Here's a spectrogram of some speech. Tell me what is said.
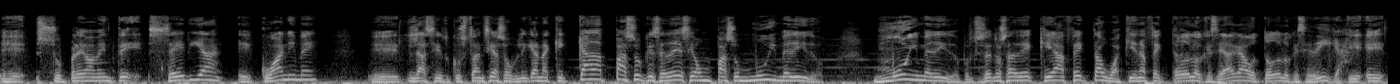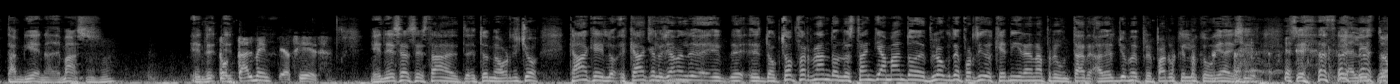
eh, supremamente seria, ecuánime. Eh, las circunstancias obligan a que cada paso que se dé sea un paso muy medido, muy medido, porque usted no sabe qué afecta o a quién afecta. Todo lo que se haga o todo lo que se diga. Y eh, también, además. En- Totalmente, así es. en esas está, entonces mejor dicho, cada que lo, cada que lo llaman, eh, eh, eh, doctor Fernando, lo están llamando de Blog Deportivo, ¿qué me irán a preguntar? A ver, yo me preparo qué es lo que voy a decir. Sí. Ya listo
